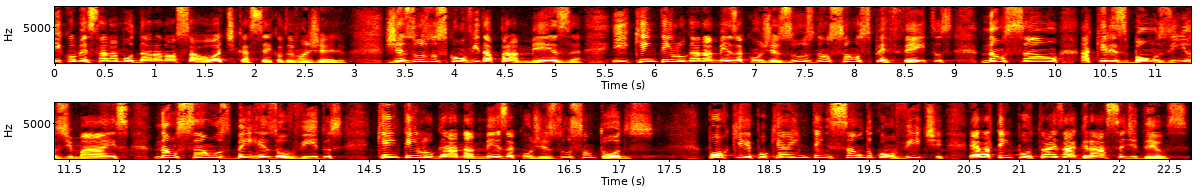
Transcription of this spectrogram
e começar a mudar a nossa ótica acerca do Evangelho. Jesus nos convida para a mesa e quem tem lugar na mesa com Jesus não são os perfeitos, não são aqueles bonzinhos demais, não são os bem resolvidos. Quem tem lugar na mesa com Jesus são todos. Por quê? Porque a intenção do convite, ela tem por trás a graça de Deus.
